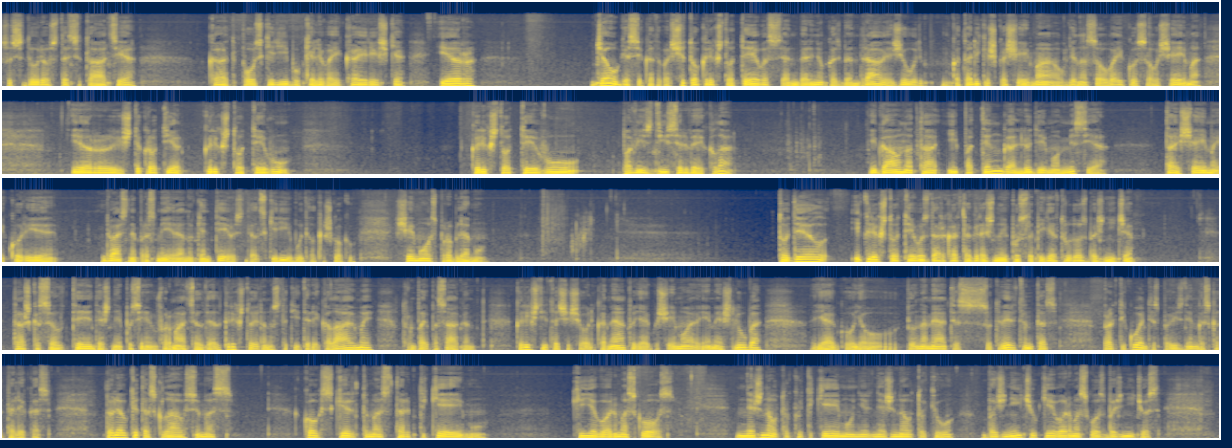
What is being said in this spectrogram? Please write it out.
susidūriau su tą situaciją, kad po skirybų keli vaikai reiškia ir džiaugiasi, kad va šito krikšto tėvas, sen berniukas bendrauja, žiūri, katalikiška šeima, augina savo vaikus, savo šeimą. Ir iš tikrųjų tie krikšto tėvų krikšto tėvų pavyzdys ir veikla įgauna tą ypatingą liudėjimo misiją tai šeimai, kuri dvasinė prasme yra nukentėjus dėl skirybų, dėl kažkokių šeimos problemų. Todėl į krikšto tėvus dar kartą gražinu į puslapį Gertrūdos bažnyčią lt dešiniai pusėje informacija dėl krikšto yra nustatyti reikalavimai, trumpai pasakant, krikštyta 16 metų, jeigu šeimoje ėmė šliūbą, jeigu jau pilnametis sutvirtintas, praktikuojantis pavyzdingas katalikas. Toliau kitas klausimas, koks skirtumas tarp tikėjimų Kijevo ir Maskvos. Nežinau tokių tikėjimų ir nežinau tokių bažnyčių, Kievo ar Maskvos bažnyčios.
